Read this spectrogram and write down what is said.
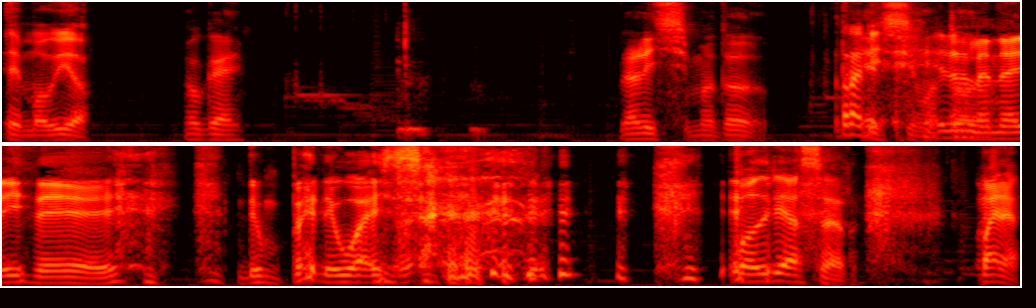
se movió. Ok. Rarísimo todo. Rarísimo. Era todo. la nariz de, de un Pennywise. Podría ser. Bueno,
